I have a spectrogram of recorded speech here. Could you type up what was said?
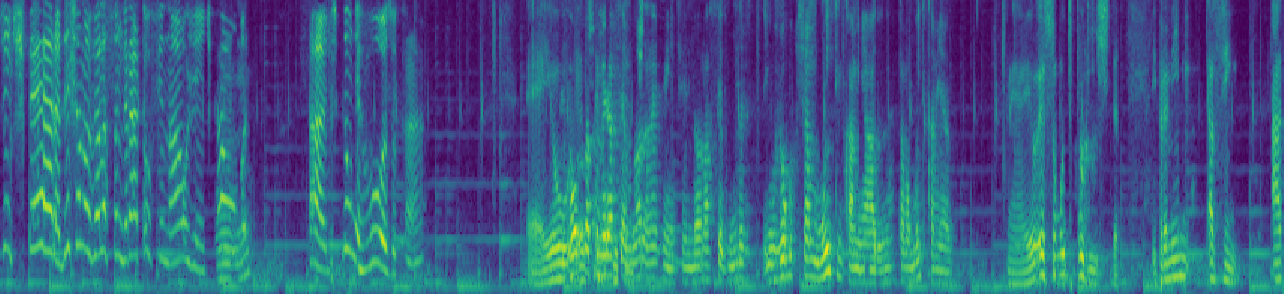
Gente, espera, deixa a novela sangrar até o final, gente. Calma. Uhum. Ah, isso deu um nervoso, cara. É, eu. Voltou na primeira semana, né, gente? Ainda na segunda. E o jogo tinha muito encaminhado, né? Tava muito encaminhado. É, eu, eu sou muito purista. E para mim, assim, a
